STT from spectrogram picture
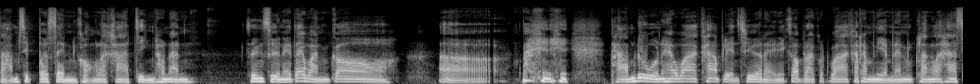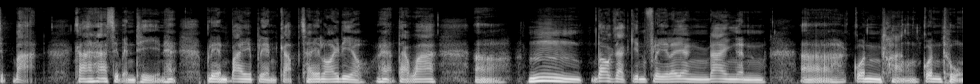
สามสิบเปอร์เซ็นของราคาจริงเท่านั้น ซึ่งสื่อในไต้หวันก็ไปถามดูนะฮะว่าค่าเปลี่ยนชื่ออะไรนี่ก็ปรากฏว่าค่าธรรมเนียมนั้นครั้งละ 50 บาท ค่า 50 NT นะฮะเปลี่ยนไปเปลี่ยนกลับใช้ร้อยเดียวนะฮะแต่ว่าอืมนอกจากกินฟรีแล้วยังได้เงินก้นถังก้นถุง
